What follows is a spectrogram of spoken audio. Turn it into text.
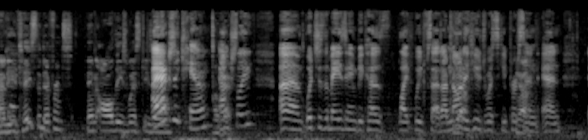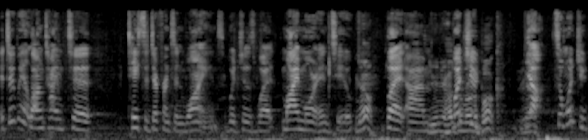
Now, do you taste the difference in all these whiskeys? I all? actually can Okay. actually, um, which is amazing because, like we've said, I'm not Yeah. a huge whiskey person, and it took me a long time to taste the difference in wines, which is what I'm more into. Yeah. But um, You and your husband wrote you, a book. Yeah. So once you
